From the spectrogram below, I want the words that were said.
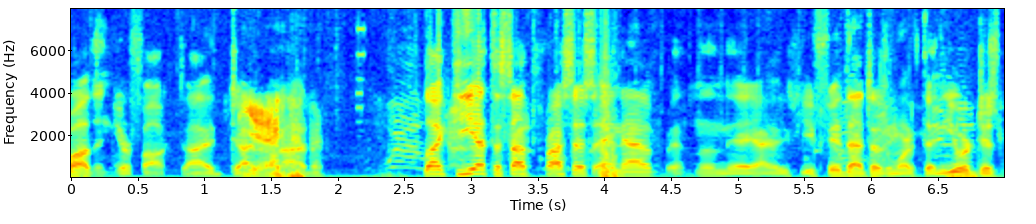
Well, then you're fucked. I, I Yeah. don't know. Like you have to stop the process and app, and then yeah, if that doesn't work, then you are just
